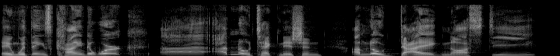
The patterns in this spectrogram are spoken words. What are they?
And when things kind of work, I, I'm no technician. I'm no diagnosti.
